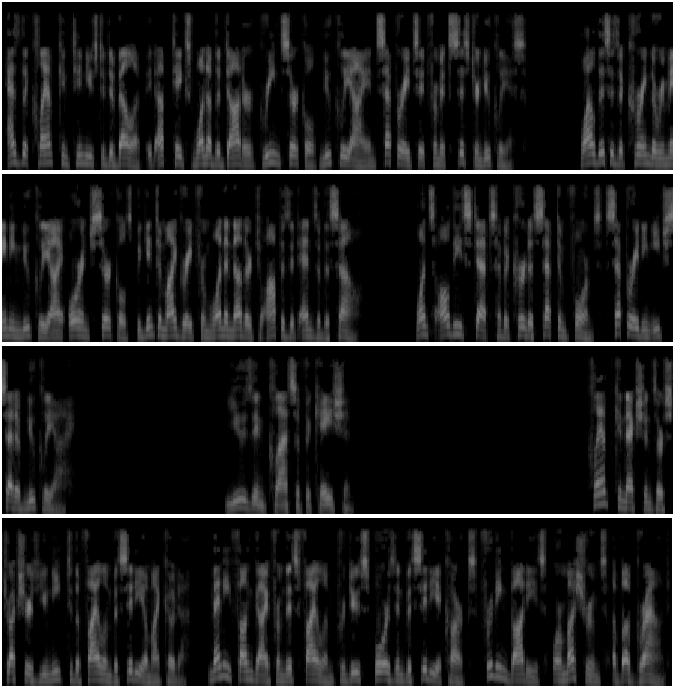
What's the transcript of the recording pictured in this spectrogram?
As the clamp continues to develop it uptakes one of the daughter, green circle, nuclei and separates it from its sister nucleus. While this is occurring the remaining nuclei, orange circles, begin to migrate from one another to opposite ends of the cell. Once all these steps have occurred a septum forms, separating each set of nuclei. Use in classification Clamp connections are structures unique to the phylum Basidiomycota. Many fungi from this phylum produce spores in basidiocarps, fruiting bodies, or mushrooms, above ground.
